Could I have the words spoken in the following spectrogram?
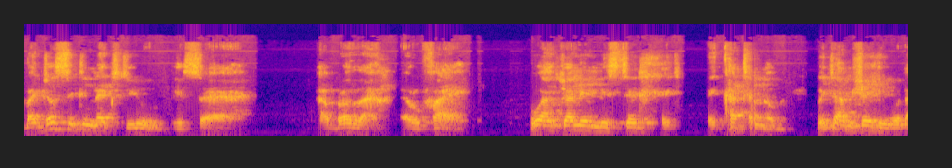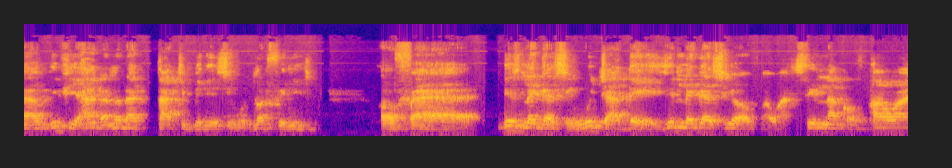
But just sitting next to you is uh, a brother, Rufai, who actually listed a, a catalog, which I'm sure he would have, if he had another 30 minutes, he would not finish, of uh, this legacy. Which are they? Is it legacy of our still lack of power?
